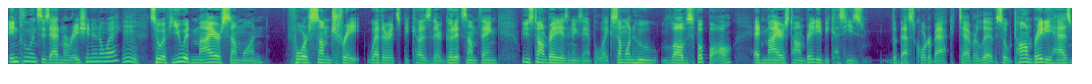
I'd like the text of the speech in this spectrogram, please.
influence is admiration in a way. Mm. So if you admire someone for some trait, whether it's because they're good at something, we use Tom Brady as an example. Like someone who loves football admires Tom Brady because he's the best quarterback to ever live. So Tom Brady has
